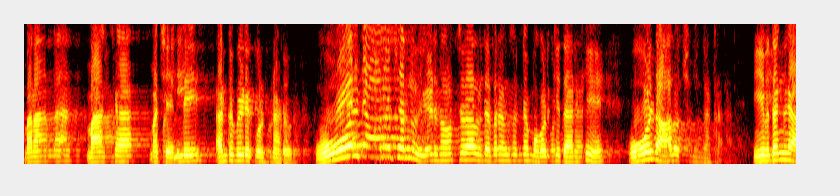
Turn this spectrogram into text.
మా నాన్న మా అక్క మా చెల్లి అంటూ వీడుకుంటున్నాడు ఓల్డ్ ఆలోచనలు ఏడు సంవత్సరాల డిఫరెన్స్ ఉంటే మొగుడికి దానికి ఓల్డ్ ఆలోచనలు అంటారు ఈ విధంగా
